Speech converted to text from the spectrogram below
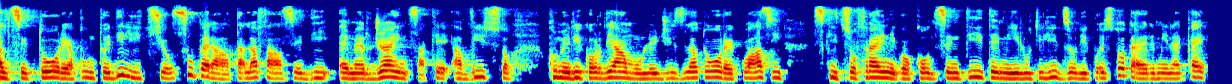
al settore appunto edilizio, superata la fase di emergenza che ha visto, come ricordiamo, un legislatore quasi schizofrenico, consentitemi l'utilizzo di questo termine, che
